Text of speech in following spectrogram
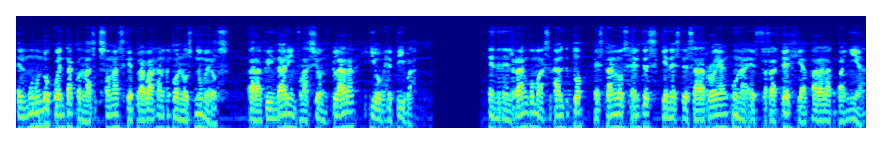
El mundo cuenta con las personas que trabajan con los números para brindar información clara y objetiva. En el rango más alto están los gentes quienes desarrollan una estrategia para la compañía,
